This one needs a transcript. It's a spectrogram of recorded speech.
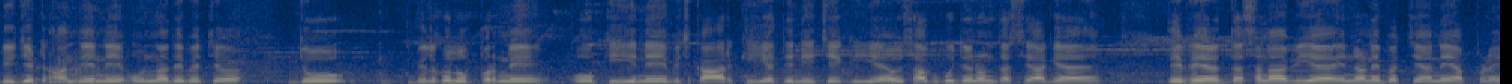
ਡਿਜਿਟ ਆਉਂਦੇ ਨੇ ਉਹਨਾਂ ਦੇ ਵਿੱਚ ਜੋ ਬਿਲਕੁਲ ਉੱਪਰ ਨੇ ਉਹ ਕੀ ਨੇ ਵਿਚਕਾਰ ਕੀ ਹੈ ਤੇ ਨੀਚੇ ਕੀ ਹੈ ਉਹ ਸਭ ਕੁਝ ਉਹਨਾਂ ਨੂੰ ਦੱਸਿਆ ਗਿਆ ਹੈ। ਤੇ ਫਿਰ ਦੱਸਣਾ ਵੀ ਹੈ ਇਹਨਾਂ ਨੇ ਬੱਚਿਆਂ ਨੇ ਆਪਣੇ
